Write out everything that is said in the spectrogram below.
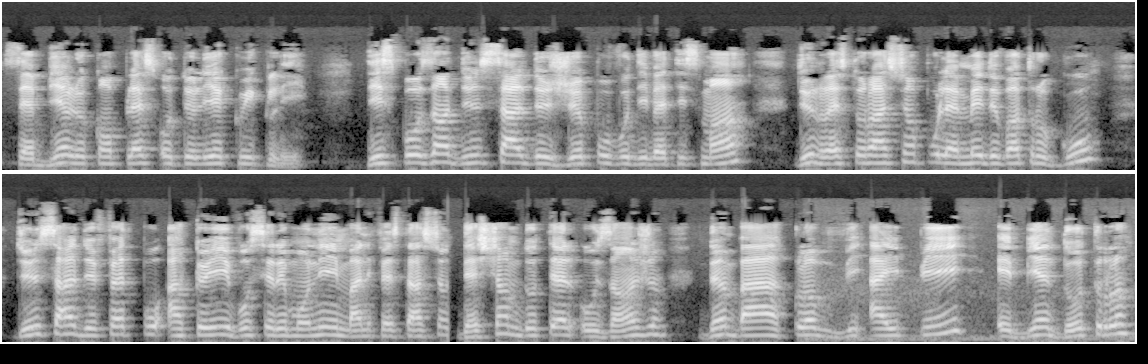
C'est bien le complexe hôtelier Quickly. Disposant d'une salle de jeu pour vos divertissements, d'une restauration pour les mets de votre goût, d'une salle de fête pour accueillir vos cérémonies et manifestations, des chambres d'hôtel aux anges, d'un bar club VIP et bien d'autres,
